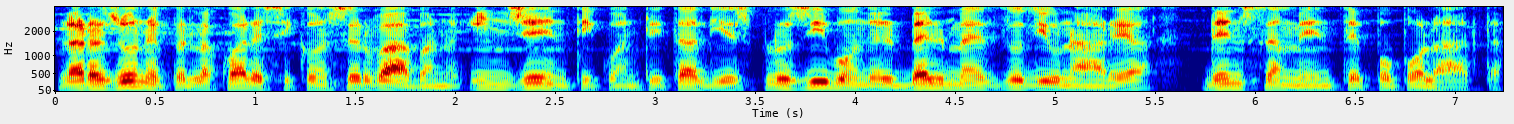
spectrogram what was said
la ragione per la quale si conservavano ingenti quantità di esplosivo nel bel mezzo di un'area densamente popolata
